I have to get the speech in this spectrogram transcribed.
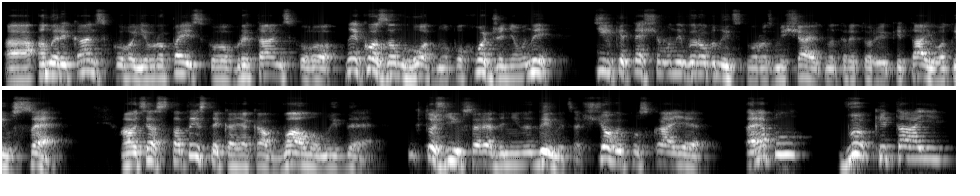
а, американського, європейського, британського, на якого завгодно походження. Вони тільки те, що вони виробництво розміщають на території Китаю, от і все. А оця статистика, яка валом йде, ніхто ж її всередині не дивиться, що випускає Apple в Китаї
